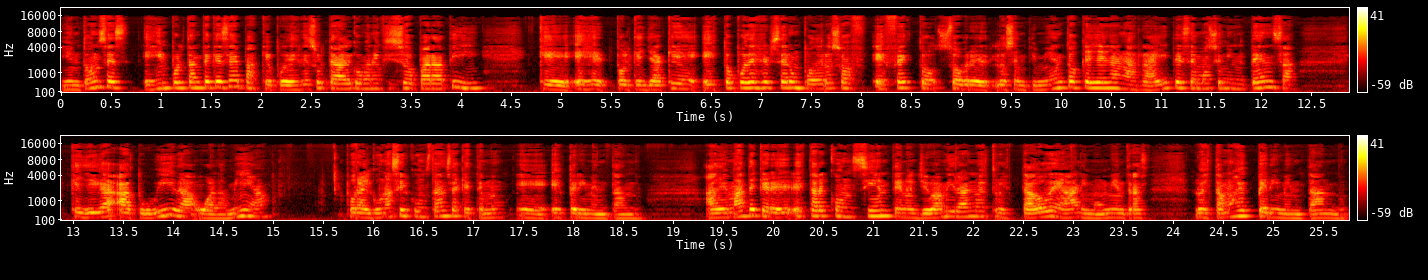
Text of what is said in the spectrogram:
Y entonces es importante que sepas que puede resultar algo beneficioso para ti, que porque ya que esto puede ejercer un poderoso efecto sobre los sentimientos que llegan a raíz de esa emoción intensa que llega a tu vida o a la mía por alguna circunstancia que estemos eh, experimentando. Además de querer estar consciente, nos lleva a mirar nuestro estado de ánimo mientras lo estamos experimentando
